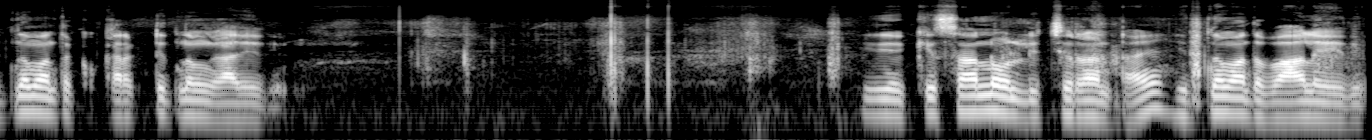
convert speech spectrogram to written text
ఇత్నం అంత కరెక్ట్ ఇత్నం కాదు ఇది. ఇది కిసాన్ వాళ్ళు ఇచ్చిరంట ఇత్నం అంత బాగాలేదు.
